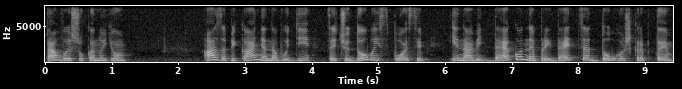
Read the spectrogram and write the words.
та вишуканою. А запікання на воді це чудовий спосіб, і навіть деко не прийдеться довго шкребти.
